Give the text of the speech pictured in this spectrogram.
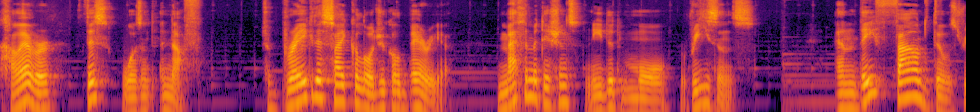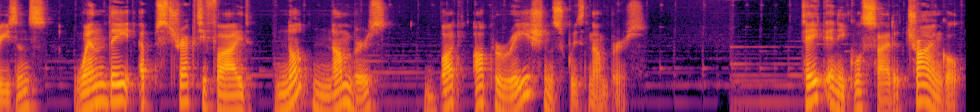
However, this wasn't enough. To break the psychological barrier, mathematicians needed more reasons. And they found those reasons when they abstractified not numbers, but operations with numbers. Take an equal-sided triangle.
